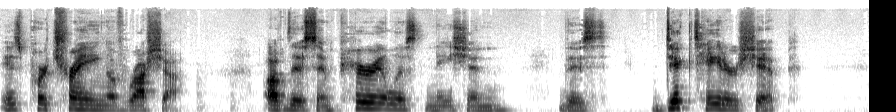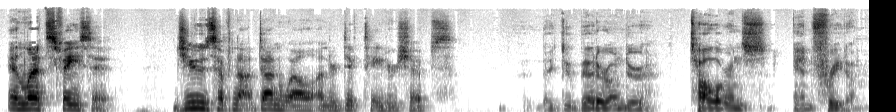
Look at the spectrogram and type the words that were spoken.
is portraying of Russia, of this imperialist nation, this dictatorship. And let's face it, Jews have not done well under dictatorships. They do better under tolerance and freedom,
